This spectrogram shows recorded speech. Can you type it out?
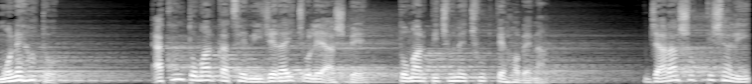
মনে হতো, এখন তোমার কাছে নিজেরাই চলে আসবে, তোমার পিছনে ছুটতে হবে না। যারা শক্তিশালী,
